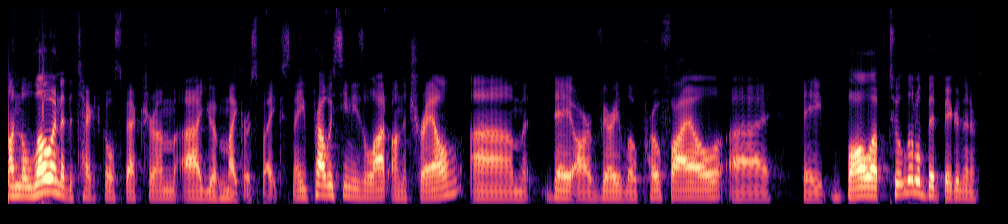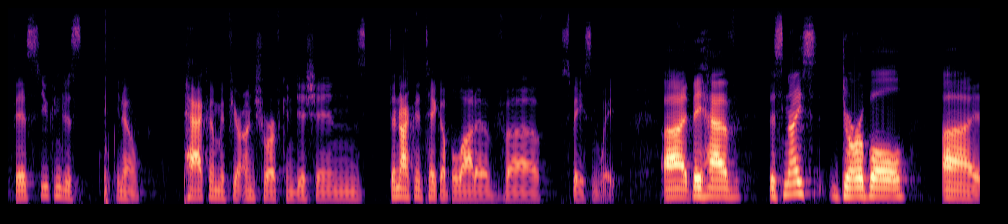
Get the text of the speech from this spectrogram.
On the low end of the technical spectrum, uh, you have micro spikes. Now you've probably seen these a lot on the trail. Um, they are very low profile. They ball up to a little bit bigger than a fist. You can just, you know, pack them if you're unsure of conditions. They're not going to take up a lot of uh, space and weight. Uh, they have this nice durable uh,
